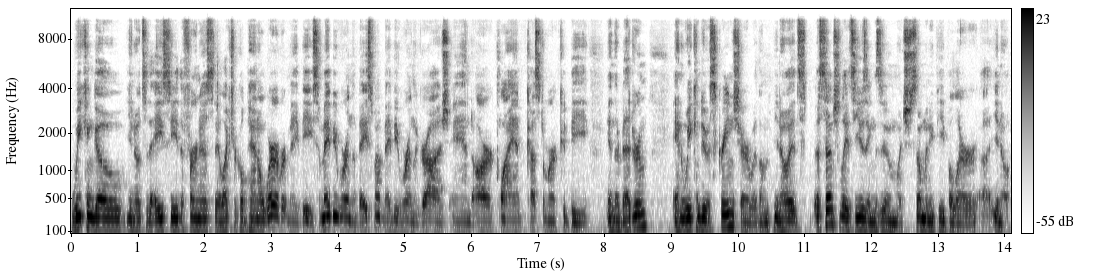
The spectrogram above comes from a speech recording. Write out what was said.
we can go, you know, to the AC, the furnace, the electrical panel, wherever it may be. So maybe we're in the basement, maybe we're in the garage, and our client customer could be in their bedroom, and we can do a screen share with them. You know, it's essentially it's using Zoom, which so many people are, uh, you know,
